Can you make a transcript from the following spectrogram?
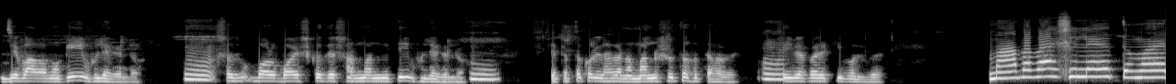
যে বাবা মাকেই ভুলে গেল। বড় বয়স্কদের সম্মান দিতেই ভুলে গেল। সেটা তো করলে হবে না মানুষও তো হতে হবে। সেই ব্যাপারে কি বলবে? মা বাবা আসলে তোমার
